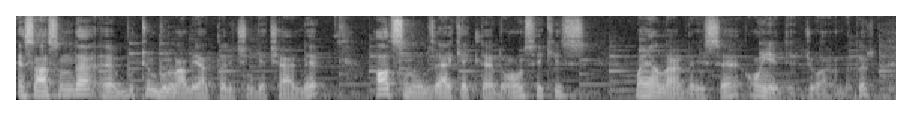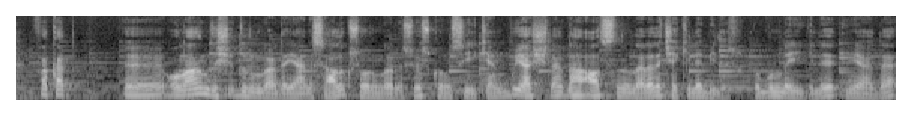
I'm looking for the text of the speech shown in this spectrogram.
Esasında e, bütün burun ameliyatları için geçerli. Alt sınırımız erkeklerde 18, bayanlarda ise 17 civarındadır. Fakat e, olağan dışı durumlarda yani sağlık sorunları söz konusu iken bu yaşlar daha alt sınırlara da çekilebilir. Ve bununla ilgili dünyada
